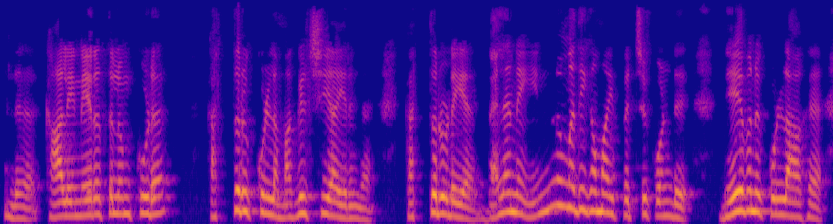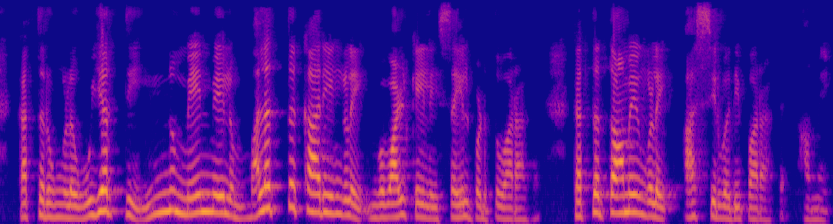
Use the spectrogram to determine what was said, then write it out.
இந்த காலை நேரத்திலும் கூட கர்த்தருக்குள்ள மகிழ்ச்சியா இருங்க. கர்த்தருடைய பலனை இன்னும் அதிகமாய் பெற்றுக்கொண்டு தேவனுக்குள்ளாக கர்த்தர் உங்களை உயர்த்தி இன்னும் மேன்மேலும் பலத்த காரியங்களை உங்க வாழ்க்கையில செயல்படுத்துவாராக. கர்த்தர் தாமே உங்களை ஆசீர்வதிப்பாராக. ஆமென்.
